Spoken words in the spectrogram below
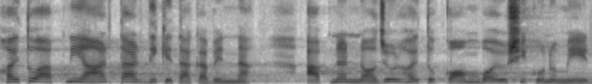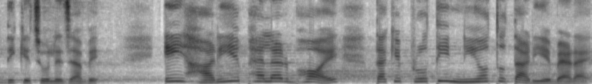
হয়তো আপনি আর তার দিকে তাকাবেন না। আপনার নজর হয়তো কম বয়সী কোনো মেয়ের দিকে চলে যাবে। এই হারিয়ে ফেলার ভয় তাকে প্রতিনিয়ত তাড়িয়ে বেড়ায়।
